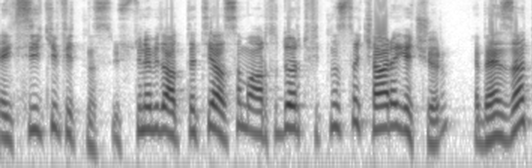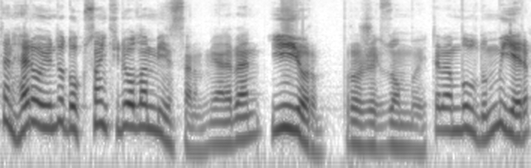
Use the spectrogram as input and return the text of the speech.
Eksi 2 fitness. Üstüne bir de atleti alsam artı 4 fitness'ta kâra geçiyorum. E ben zaten her oyunda 90 kilo olan bir insanım. Yani ben yiyorum Project Zomboid'de. Ben buldum mu yerim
